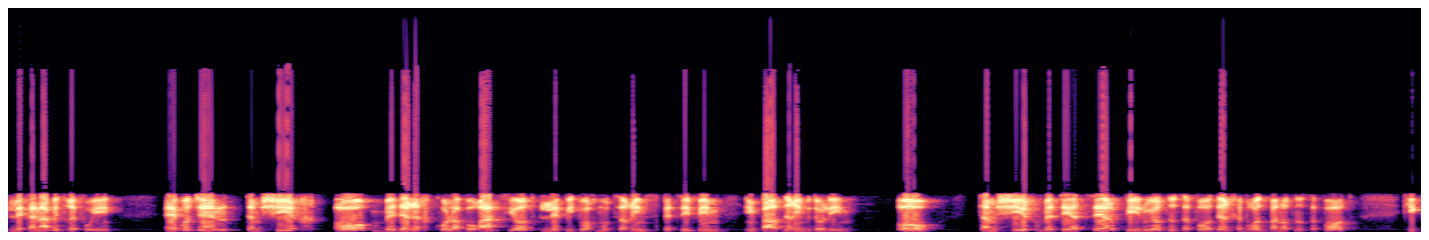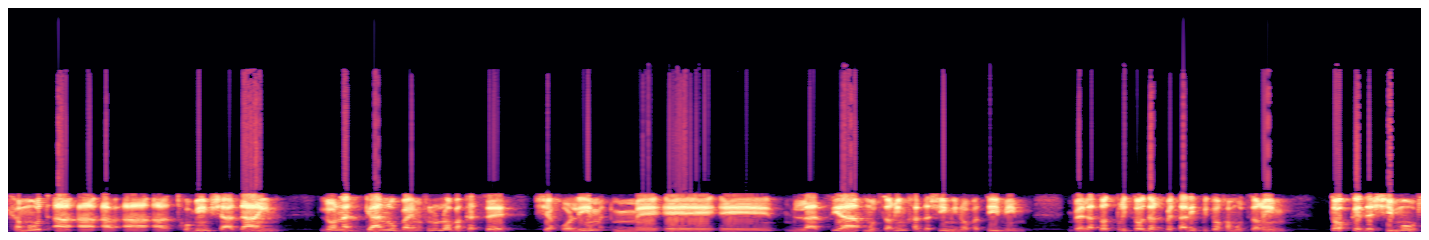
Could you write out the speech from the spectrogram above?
לקנאביס רפואי, אבוג'ן תמשיך או בדרך קולבורציות לפיתוח מוצרים ספציפיים עם פרטנרים גדולים, או תמשיך ותייצר פעילויות נוספות דרך חברות בנות נוספות, כי כמות התחומים שעדיין לא נגענו בהם, אפילו לא בקצה, שיכולים אה, אה, להציע מוצרים חדשים, אינובטיביים, ולעשות פריצות דרך בתהליך פיתוח המוצרים, תוך כדי שימוש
